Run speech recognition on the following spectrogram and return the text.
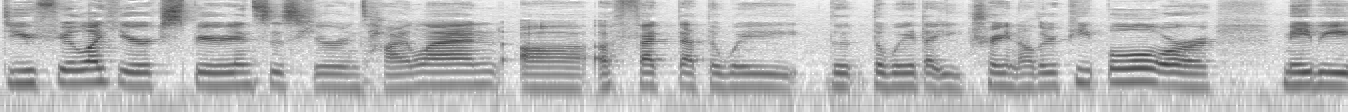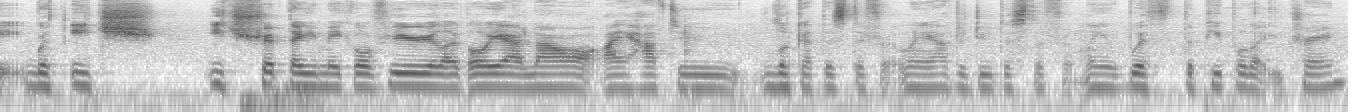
Do you feel like your experiences here in Thailand uh, affect that the way the, the way that you train other people, or maybe with each each trip that you make over here, you're like, oh yeah, now I have to look at this differently. I have to do this differently with the people that you train.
